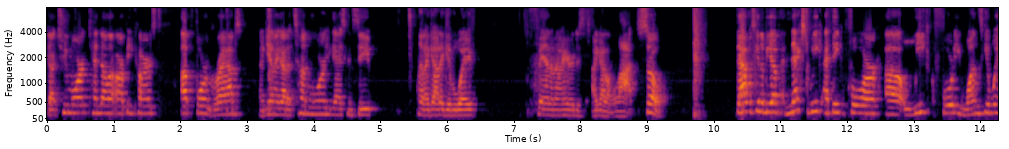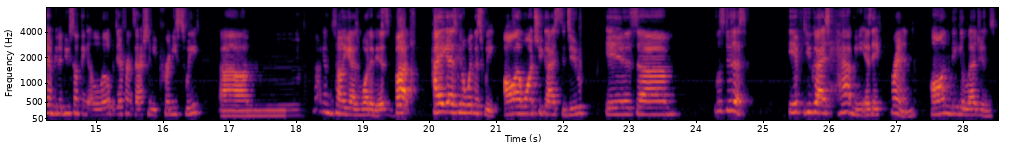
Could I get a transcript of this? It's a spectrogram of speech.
Got two more $10 RP cards up for grabs. Again, I got a ton more you guys can see that I got to give away. Fan out here. Just I got a lot. So, that was going to be up next week, I think, for uh, week 41's giveaway. I'm going to do something a little bit different. It's actually be pretty sweet. Um, I'm not going to tell you guys what it is, but how are you guys going to win this week? All I want you guys to do is, um, let's do this. If you guys have me as a friend on League of Legends,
